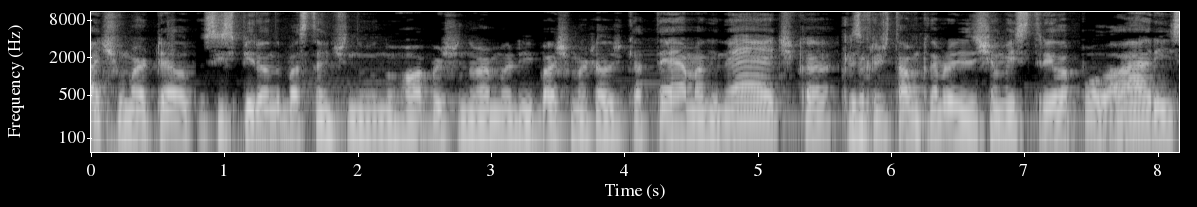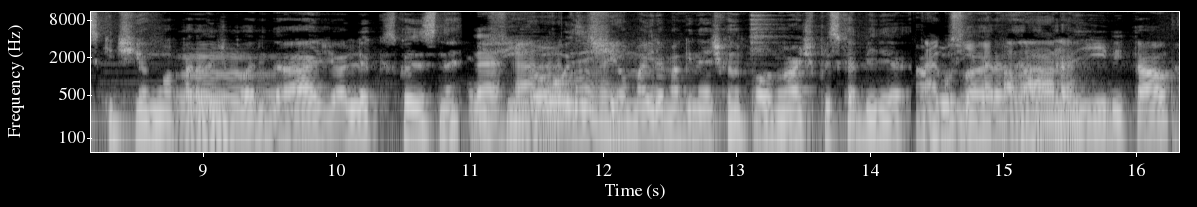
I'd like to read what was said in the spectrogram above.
bate o martelo, se inspirando bastante no, no Robert Norman, ele bate o martelo de que a Terra é magnética, que eles acreditavam que na verdade existia uma estrela Polaris, que tinha alguma parada de polaridade, olha que as coisas, né? É, Enfim, caraca, ou existia velho. uma ilha magnética no Polo Norte, por isso que a, bilha, a, A bússola era, lá, era né? e tal.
